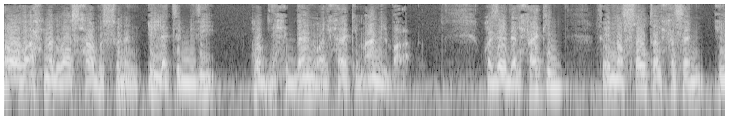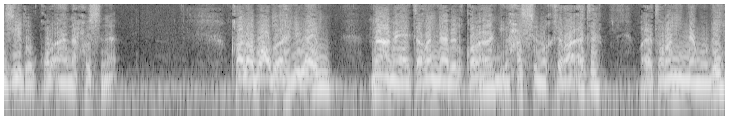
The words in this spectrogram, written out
رواه أحمد وأصحاب السنن إلا الترمذي. وابن حبان والحاكم عن البراء. وزاد الحاكم فإن الصوت الحسن يزيد القرآن حسنا. قال بعض أهل العلم معنى يتغنى بالقرآن يحسن قراءته ويترنم به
